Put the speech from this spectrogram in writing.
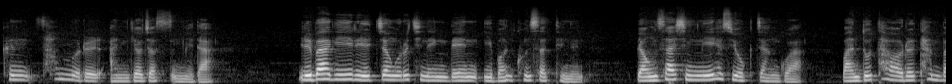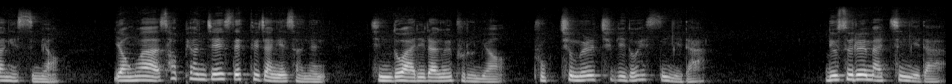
큰 선물을 안겨줬습니다. 1박 2일 일정으로 진행된 이번 콘서트는 명사심리 해수욕장과 완도타워를 탐방했으며 영화 서편제 세트장에서는 진도 아리랑을 부르며 북춤을 추기도 했습니다. 뉴스를 마칩니다.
